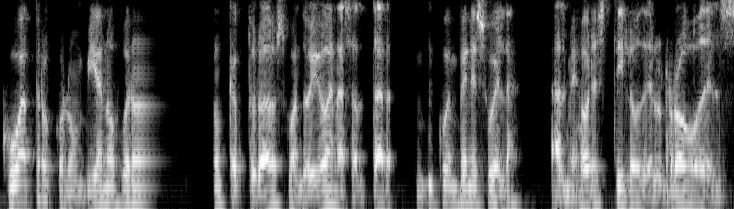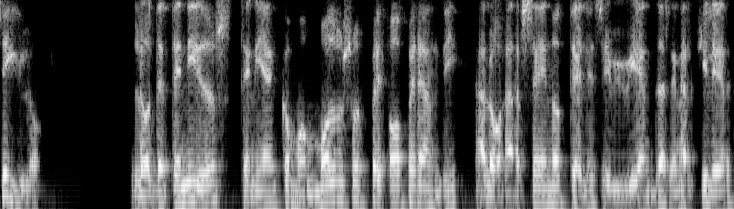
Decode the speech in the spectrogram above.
Cuatro colombianos fueron capturados cuando iban a asaltar un banco en Venezuela al mejor estilo del robo del siglo. Los detenidos tenían como modus ope- operandi alojarse en hoteles y viviendas en alquiler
